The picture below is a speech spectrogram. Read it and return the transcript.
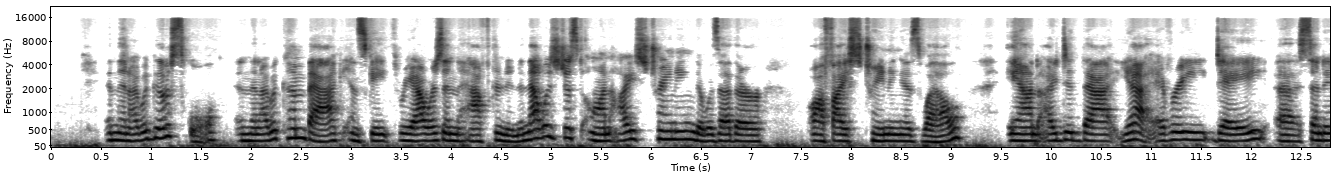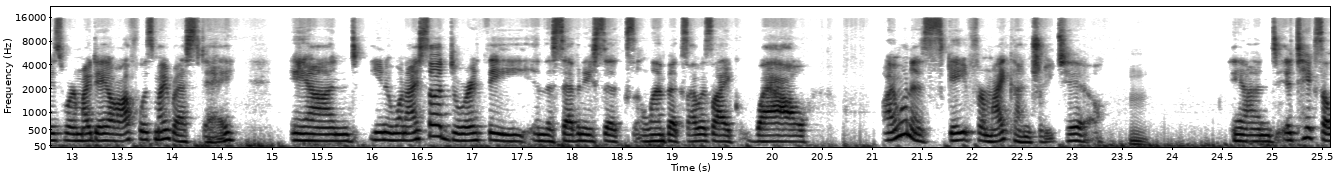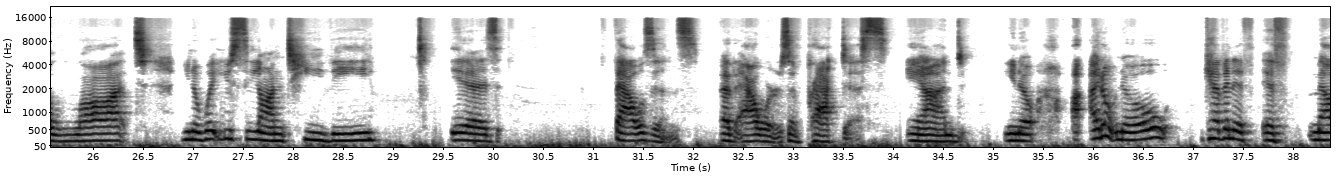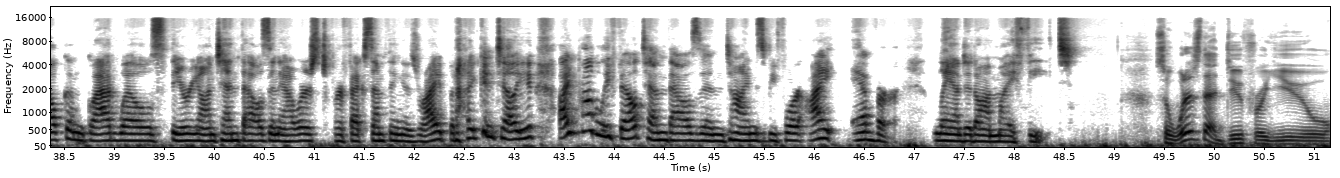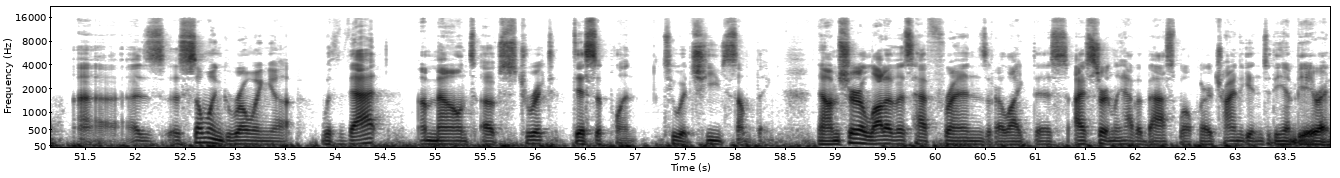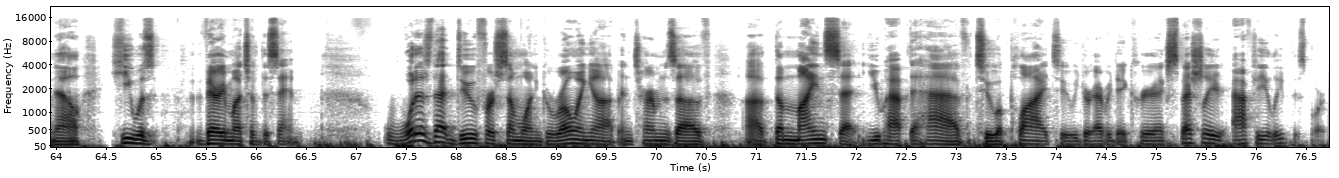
and then I would go to school and then I would come back and skate three hours in the afternoon. And that was just on ice training. There was other off ice training as well. And I did that, yeah, every day. Uh, Sundays were my day off, was my rest day. And, you know, when I saw Dorothy in the 76 Olympics, I was like, wow, I want to skate for my country too. Mm. And it takes a lot, you know, what you see on TV is thousands of hours of practice. And, you know, I, I don't know, Kevin, if, if Malcolm Gladwell's theory on 10,000 hours to perfect something is right, but I can tell you, I probably fell 10,000 times before I ever landed on my feet. So, what does that do for you uh, as, as someone growing up with that amount of strict discipline to achieve something? Now, I'm sure a lot of us have friends that are like this. I certainly have a basketball player trying to get into the NBA right now. He was very much of the same what does that do for someone growing up in terms of uh, the mindset you have to have to apply to your everyday career, and especially after you leave the sport?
